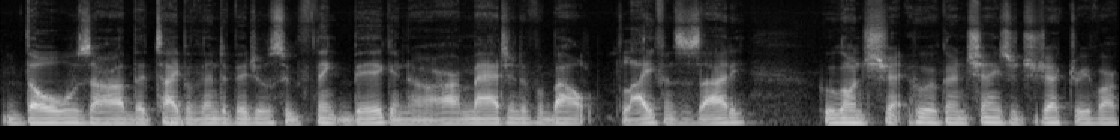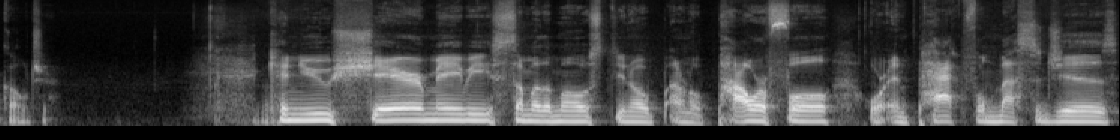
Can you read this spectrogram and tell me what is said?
those are the type of individuals who think big and are imaginative about life and society who are going to, who are going to change the trajectory of our culture. Can you share maybe some of the most, you know, I don't know, powerful or impactful messages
